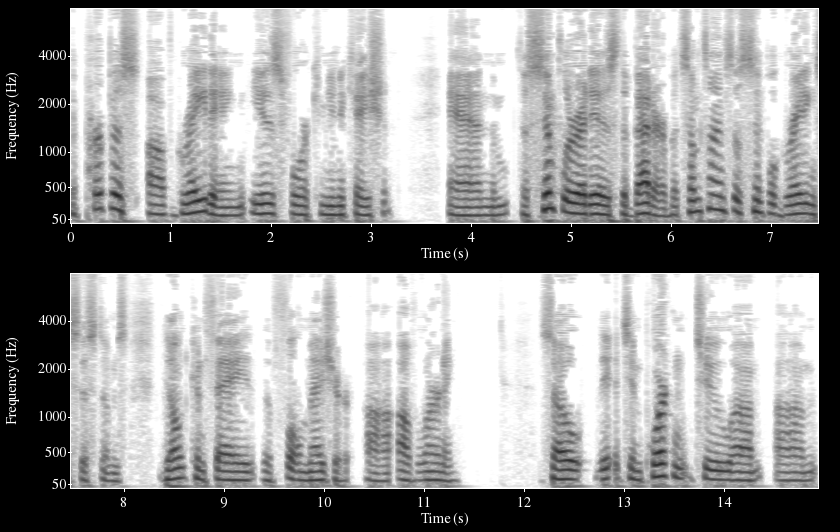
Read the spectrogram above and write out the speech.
The purpose of grading is for communication. And the, simpler it is, the better. But sometimes those simple grading systems don't convey the full measure uh, of learning. So it's important to um, um,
